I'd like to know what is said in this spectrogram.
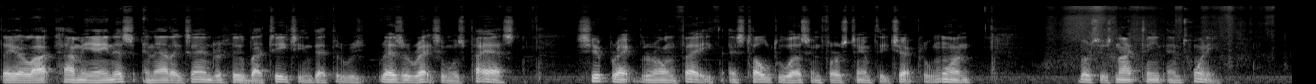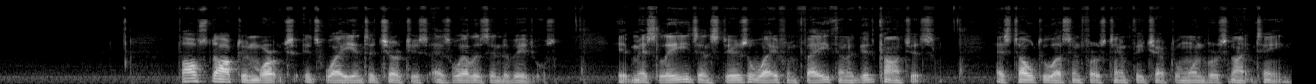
They are like Hymenaeus and Alexander, who, by teaching that the re- resurrection was past, shipwrecked their own faith, as told to us in 1 Timothy chapter 1, verses 19 and 20. False doctrine works its way into churches as well as individuals. It misleads and steers away from faith and a good conscience as told to us in 1 Timothy chapter 1 verse 19.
